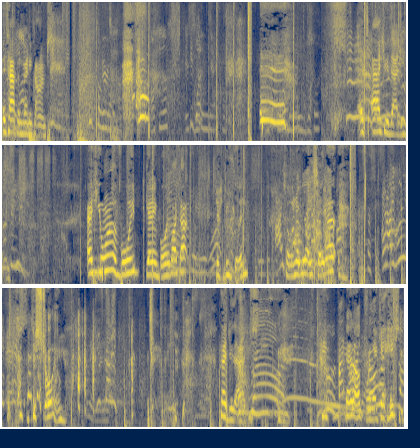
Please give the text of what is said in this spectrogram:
It's happened many times. Eh, it's actually that easy. If you want to avoid getting bullied like that, just be good. So whenever they say that, just destroy them. I do that. Head up where they can't hit you.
